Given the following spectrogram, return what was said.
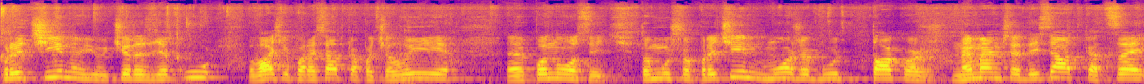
причиною, через яку ваші поросятка почали е, поносить. Тому що причин може бути також не менше десятка. Це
